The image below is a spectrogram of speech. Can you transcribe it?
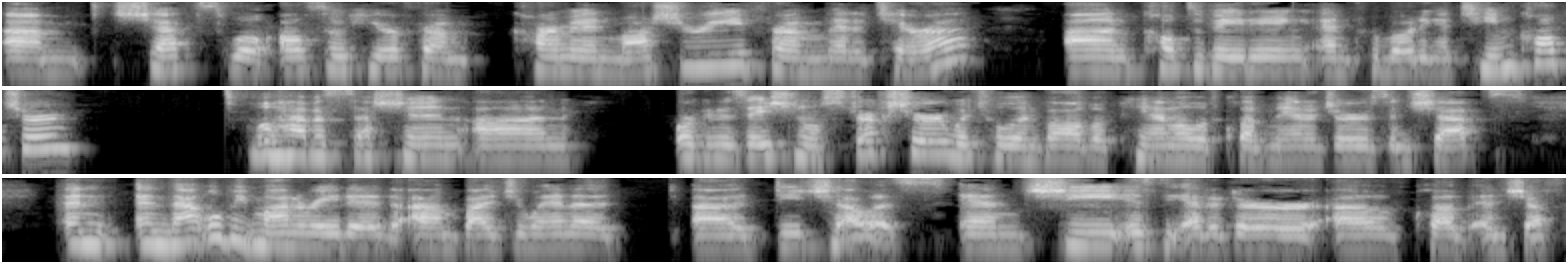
Um, chefs will also hear from Carmen Mashiri from Mediterra on cultivating and promoting a team culture. We'll have a session on organizational structure, which will involve a panel of club managers and chefs. And, and that will be moderated um, by Joanna uh, and she is the editor of Club and Chef,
